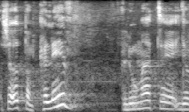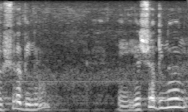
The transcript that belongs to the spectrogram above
עכשיו עוד פעם, כלב לעומת יהושע בן נון, יהושע בן נון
